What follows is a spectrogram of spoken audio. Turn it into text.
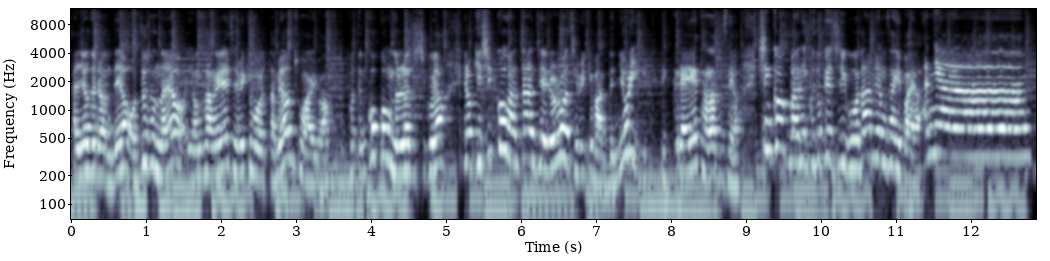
알려드렸는데요. 어떠셨나요? 영상을 재밌게 보셨다면 좋아요와 구독 버튼 꼭꼭 눌러주시고요. 이렇게 쉽고 간단한 재료로 재밌게 만든 요리 밑에 댓글에 달아주세요. 신곡 많이 구독해주시고 다음 영상에 봐요. 안녕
